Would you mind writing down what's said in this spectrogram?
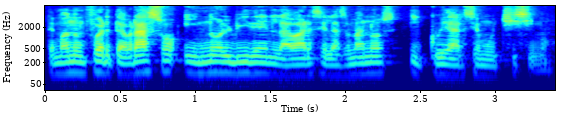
Te mando un fuerte abrazo y no olviden lavarse las manos y cuidarse muchísimo.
